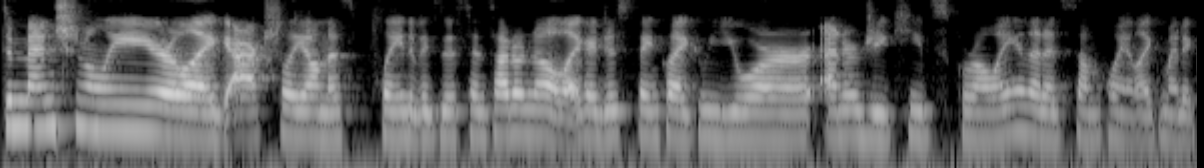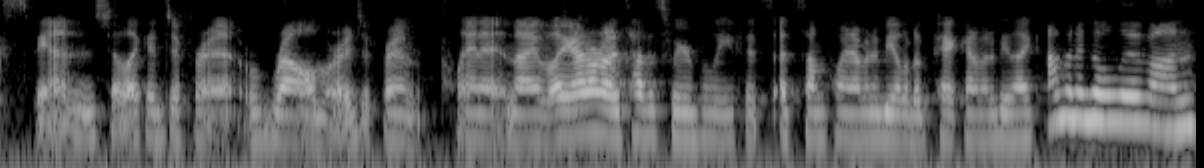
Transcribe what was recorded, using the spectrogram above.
dimensionally or like actually on this plane of existence. I don't know. Like I just think like your energy keeps growing and then at some point like might expand into like a different realm or a different planet. And I like I don't know, I just have this weird belief it's at some point I'm gonna be able to pick and I'm gonna be like, I'm gonna go live on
